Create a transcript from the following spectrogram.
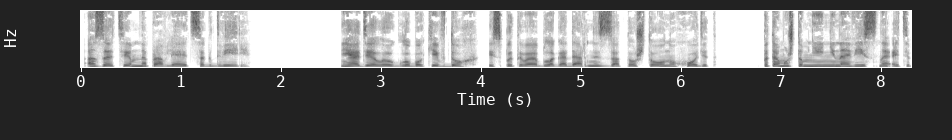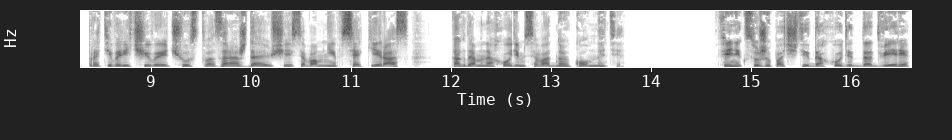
а затем направляется к двери. Я делаю глубокий вдох, испытывая благодарность за то, что он уходит, потому что мне ненавистны эти противоречивые чувства, зарождающиеся во мне всякий раз, когда мы находимся в одной комнате. Феникс уже почти доходит до двери,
